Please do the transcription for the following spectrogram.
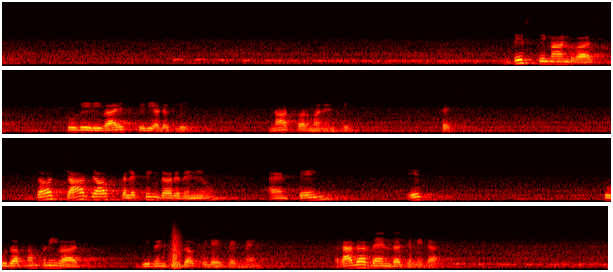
This demand was to be revised periodically, not permanently fixed. The charge of collecting the revenue and paying it to the company was given to the village headman rather than the jamidar.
